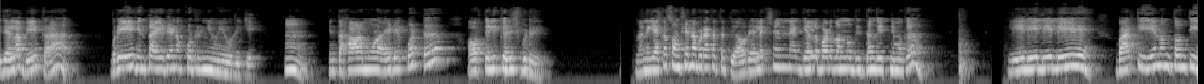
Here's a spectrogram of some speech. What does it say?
ಇದೆಲ್ಲ ಬೇಕಾ? ಬರೀ ಇಂಥ ಐಡಿಯಾನ ಕೊಡ್ರಿ ನೀವು ಇವರಿಗೆ. ಹ್ಞೂ ಇಂಥ ಹಾಳು ಮೂಳು ಐಡಿಯಾ ಕೊಟ್ಟು ಅವ್ರ ತಲೆ ಕೆಡಿಸ್ಬಿಡ್ರಿ. ನನಗೆ ಯಾಕೆ ಸಂಶಯನ ಬರಕತ್ತೈತಿ? ಅವ್ರ ಎಲೆಕ್ಷನ್ ಗೆಲ್ಲಬಾರ್ದು ಅನ್ನೋದು ಇದ್ದಂಗೆ ಐತಿ ನಿಮಗೆ? ಲೇ ಲೇ ಲೇ ಲೇ ಬಾಕಿ ಏನಂತಂತಿ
